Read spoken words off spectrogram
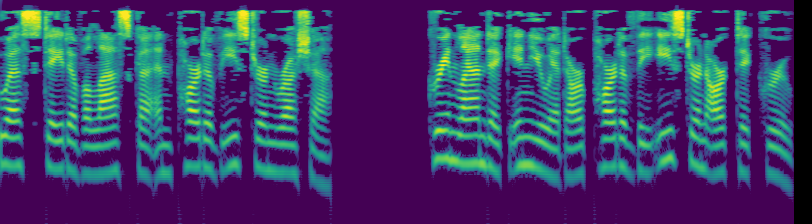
U.S. state of Alaska and part of eastern Russia. Greenlandic Inuit are part of the Eastern Arctic group.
